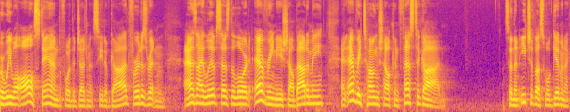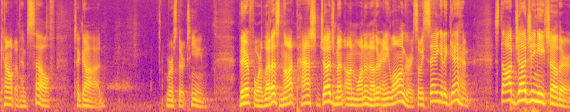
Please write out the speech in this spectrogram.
For we will all stand before the judgment seat of God, for it is written, As I live, says the Lord, every knee shall bow to me, and every tongue shall confess to God. So then each of us will give an account of himself to God. Verse 13. Therefore, let us not pass judgment on one another any longer. So he's saying it again. Stop judging each other,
